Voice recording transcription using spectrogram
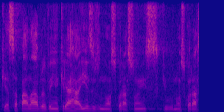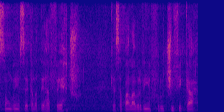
Que essa palavra venha criar raízes nos nossos corações, que o nosso coração venha ser aquela terra fértil, que essa palavra venha frutificar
